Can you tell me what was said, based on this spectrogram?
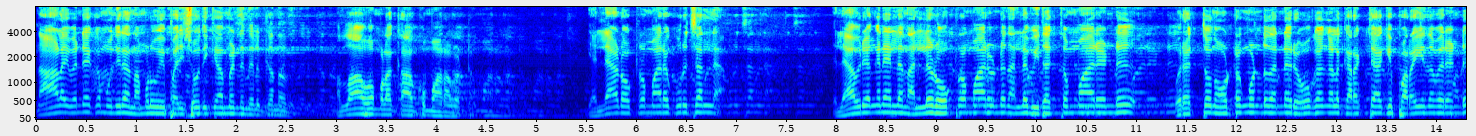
നാളെ ഇവന്റെയൊക്കെ മുന്നിലാണ് നമ്മൾ പോയി പരിശോധിക്കാൻ വേണ്ടി നിൽക്കുന്നത്. അള്ളാഹു നമ്മളെ കാക്കുമാറാവട്ടെ. എല്ലാ ഡോക്ടർമാരെ കുറിച്ചല്ല. എല്ലാവരും അങ്ങനെയല്ല നല്ല ഡോക്ടർമാരുണ്ട് നല്ല വിദഗ്ധന്മാരുണ്ട്. ഒരൊറ്റ നോട്ടം കൊണ്ട് തന്നെ രോഗങ്ങൾ കറക്റ്റാക്കി പറയുന്നവരുണ്ട്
